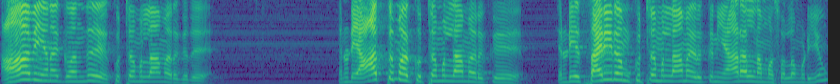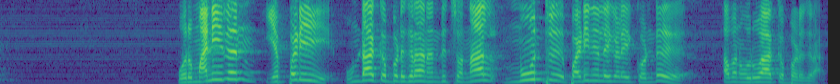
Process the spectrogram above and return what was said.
ஆவி எனக்கு வந்து குற்றமில்லாம இருக்குது. என்னுடைய ஆத்மா குற்றமில்லாம இருக்கு. என்னுடைய சரீரம் குற்றமில்லாம இருக்குன்னு யாரால் நம்ம சொல்ல முடியும்? ஒரு மனிதன் எப்படி உண்டாக்கப்படுகிறான் என்று சொன்னால் மூன்று படிநிலைகளை கொண்டு அவன் உருவாக்கப்படுகிறான்.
